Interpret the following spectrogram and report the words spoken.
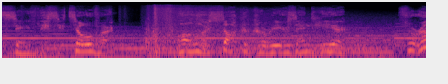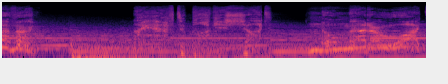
don't save this, it's over. All our soccer careers end here. Forever. I have to block his shot. No matter what!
